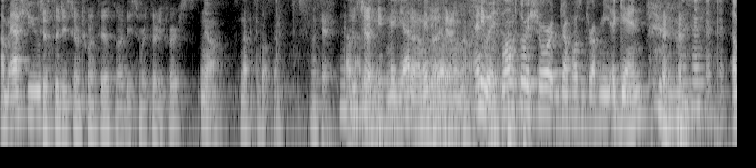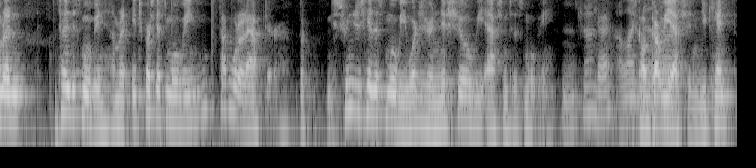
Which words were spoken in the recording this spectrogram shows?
I'm going to ask you. just to December twenty fifth, not December thirty first. no, nothing about them. Okay, I don't just know, checking. Maybe, maybe, I don't know. Maybe it does. I don't know. Anyways, long story short, John Paul's interrupt me again. I'm going to tell you this movie. I'm going to each person gets a movie. Talk about it after. But as soon as you hear this movie, what is your initial reaction to this movie? Okay. Okay. I like It's called this. gut reaction. You can't.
